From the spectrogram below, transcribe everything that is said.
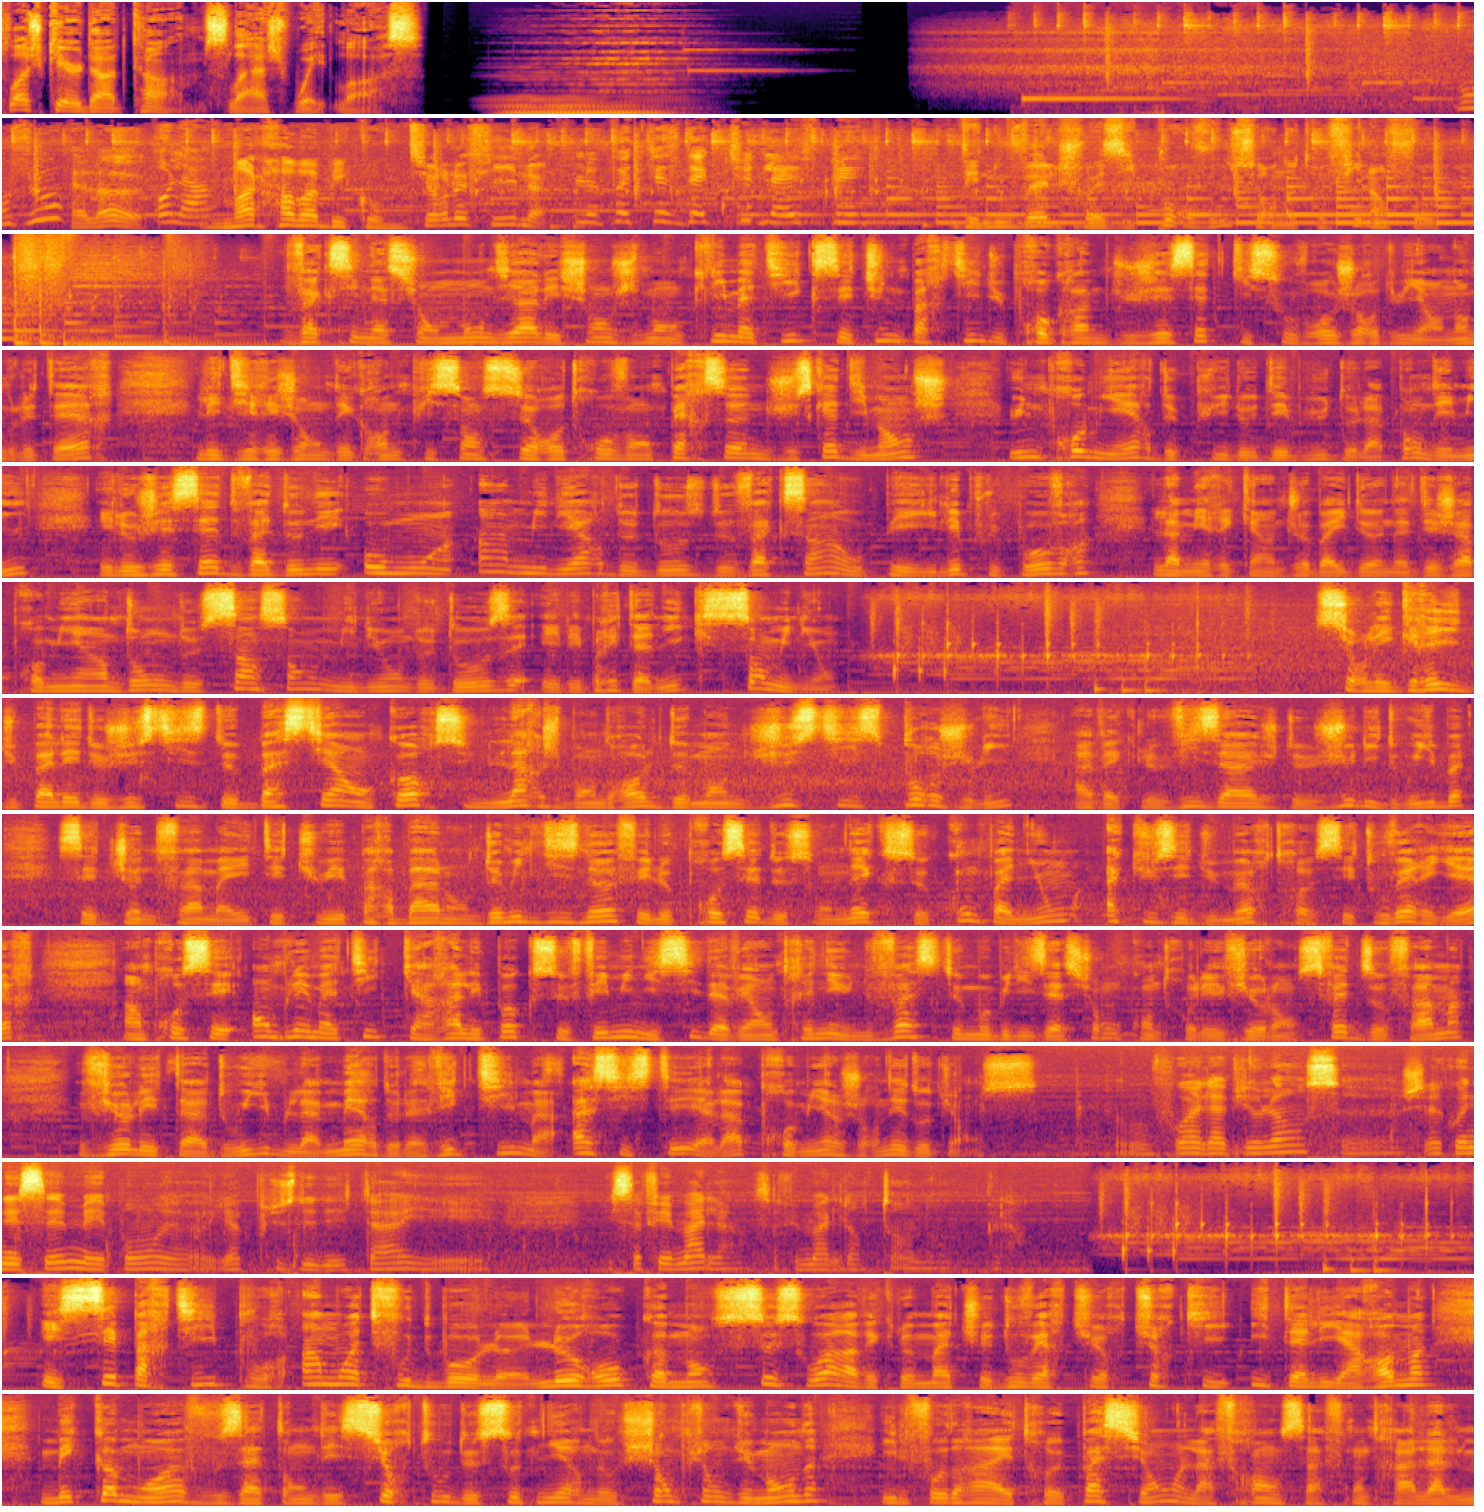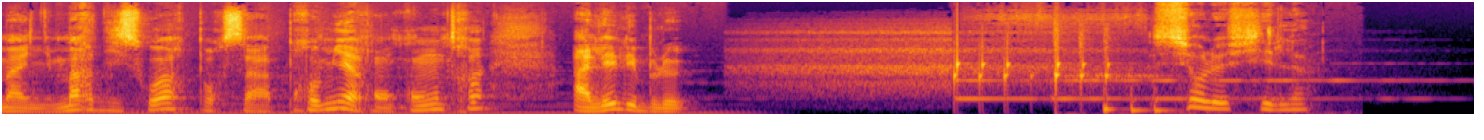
plushcare.com slash weight loss. Bonjour. Hello. Hola. Marhaba Sur le fil, Le podcast d'actu de l'AFP. des nouvelles choisies pour vous sur notre fil info. Vaccination mondiale et changement climatique, c'est une partie du programme du G7 qui s'ouvre aujourd'hui en Angleterre. Les dirigeants des grandes puissances se retrouvent en personne jusqu'à dimanche, une première depuis le début de la pandémie, et le G7 va donner au moins un milliard de doses de vaccins aux pays les plus pauvres. L'Américain Joe Biden a déjà promis un don de 500 millions de doses et les Britanniques 100 millions. Sur les grilles du palais de justice de Bastia en Corse, une large banderole demande justice pour Julie avec le visage de Julie Dweeb. Cette jeune femme a été tuée par balle en 2019 et le procès de son ex-compagnon accusé du meurtre s'est ouvert hier. Un procès emblématique car à l'époque ce féminicide avait entraîné une vaste mobilisation contre les violences faites aux femmes. Violetta Dweeb, la mère de la victime, a assisté à la première journée d'audience. On voit la violence, euh, je la connaissais, mais bon, euh, il y a plus de détails et, ça fait mal, hein, ça fait mal d'entendre. Et c'est parti pour un mois de football. L'Euro commence ce soir avec le match d'ouverture Turquie-Italie à Rome. Mais comme moi, vous attendez surtout de soutenir nos champions du monde. Il faudra être patient. La France affrontera l'Allemagne mardi soir pour sa première rencontre. Allez les Bleus Sur le fil.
